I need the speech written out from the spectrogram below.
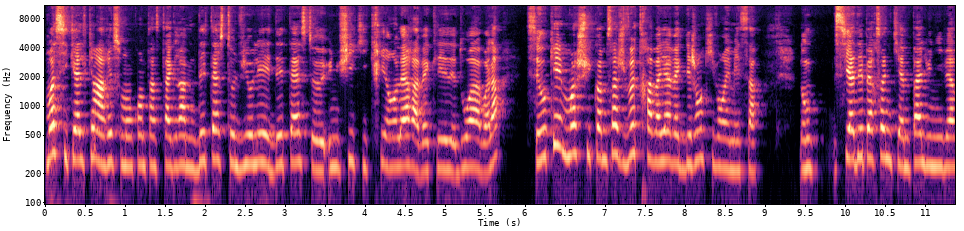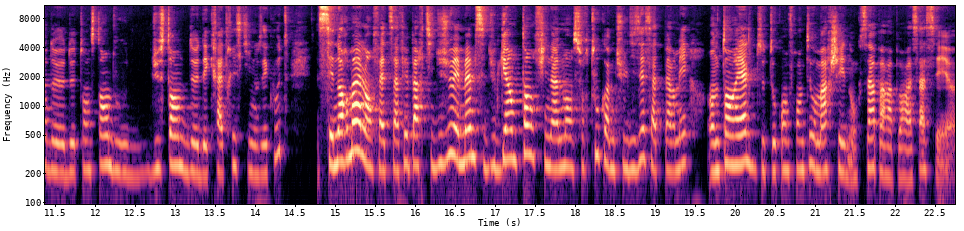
Moi, si quelqu'un arrive sur mon compte Instagram, déteste le violet et déteste une fille qui crie en l'air avec les doigts, voilà, c'est ok. Moi, je suis comme ça. Je veux travailler avec des gens qui vont aimer ça. Donc, s'il y a des personnes qui n'aiment pas l'univers de, ton stand ou du stand des créatrices qui nous écoutent, c'est normal en fait, ça fait partie du jeu et même c'est du gain de temps finalement. Surtout, comme tu le disais, ça te permet en temps réel de te confronter au marché. Donc ça, par rapport à ça, c'est euh,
